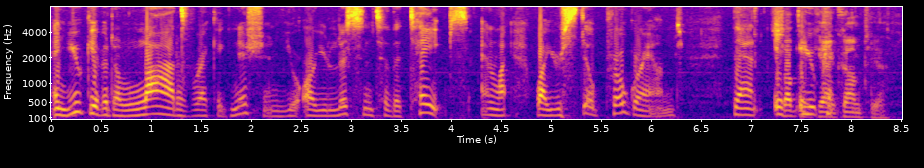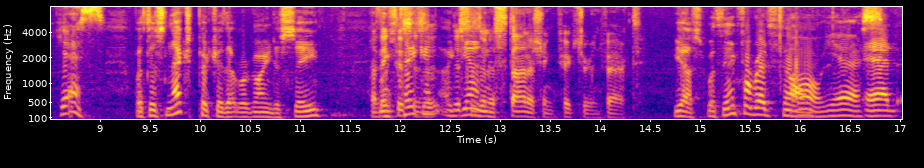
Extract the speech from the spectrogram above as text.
and you give it a lot of recognition, you or you listen to the tapes, and like while you're still programmed, then it, Something you can't can, come to you. Yes. But this next picture that we're going to see I think was this is, taken a, this is an astonishing picture, in fact. Yes, with infrared film. Oh, yes. And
